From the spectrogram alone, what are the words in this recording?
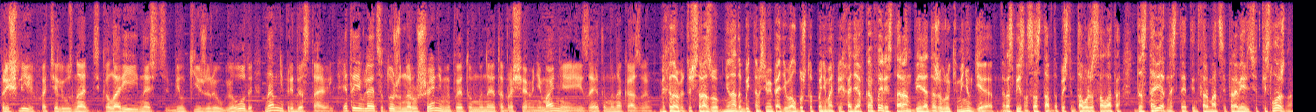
пришли, хотели узнать калорийность, белки, жиры, углеводы, нам не предоставили. Это является тоже нарушением, и поэтому мы на это обращаем внимание, и за это мы наказываем. Михаил Робертович, сразу не надо быть там семипядей во лбу, чтобы понимать, приходя в кафе, ресторан, беря даже в руки меню, где расписан состав, допустим, того же салата, достоверность этой информации проверить все-таки сложно?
